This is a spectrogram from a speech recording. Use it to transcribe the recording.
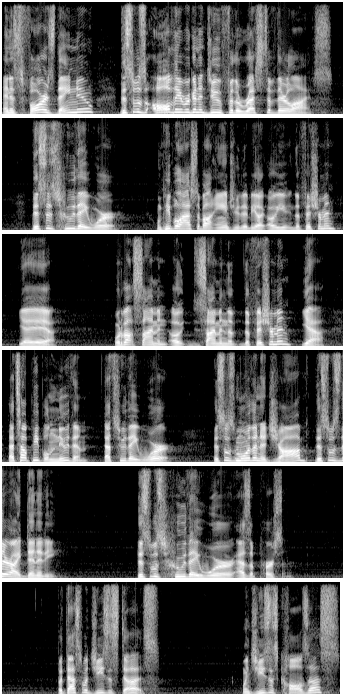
And as far as they knew, this was all they were going to do for the rest of their lives. This is who they were. When people asked about Andrew, they'd be like, Oh, you, the fisherman? Yeah, yeah, yeah. What about Simon? Oh, Simon the, the fisherman? Yeah. That's how people knew them. That's who they were. This was more than a job, this was their identity. This was who they were as a person. But that's what Jesus does. When Jesus calls us,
